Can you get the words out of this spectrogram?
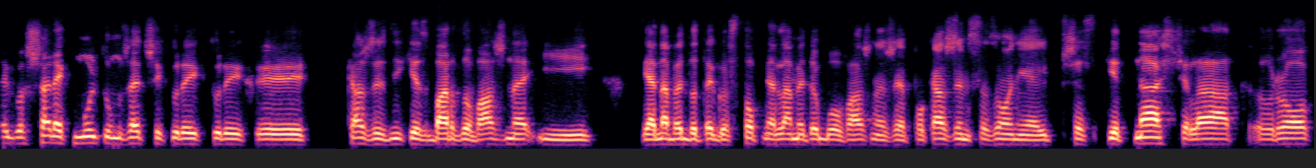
tego szereg multum rzeczy, których, których y, każdy z nich jest bardzo ważne i ja nawet do tego stopnia dla mnie to było ważne, że po każdym sezonie przez 15 lat, rok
